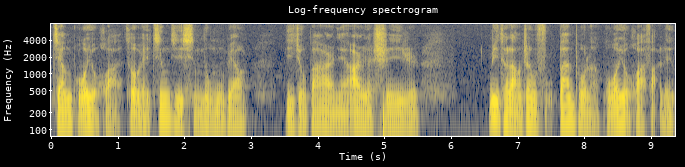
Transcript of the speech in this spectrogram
将国有化作为经济行动目标。一九八二年二月十一日。密特朗政府颁布了国有化法令，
